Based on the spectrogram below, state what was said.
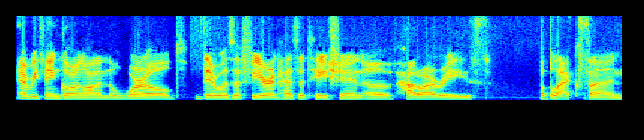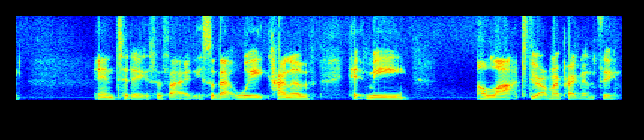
everything going on in the world, there was a fear and hesitation of how do I raise a black son in today's society. So that weight kind of hit me a lot throughout my pregnancy.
